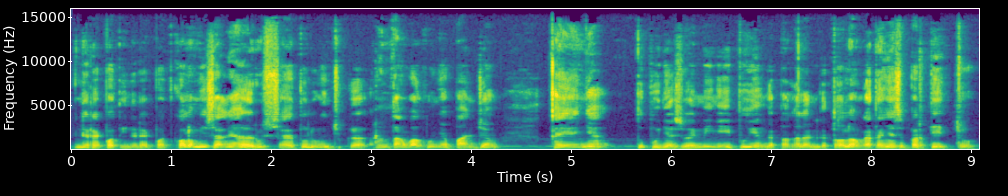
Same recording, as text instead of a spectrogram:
Ini repot, ini repot. Kalau misalnya harus saya tulungin juga rentang waktunya panjang, kayaknya tubuhnya suaminya ibu yang nggak bakalan ketolong. Katanya seperti itu.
